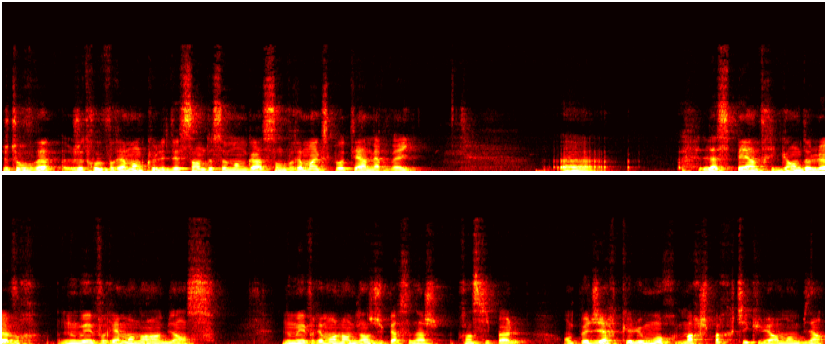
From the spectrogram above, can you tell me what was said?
Je trouve, vraiment que les dessins de ce manga sont vraiment exploités à merveille. Euh, l'aspect intrigant de l'œuvre nous met vraiment dans l'ambiance, nous met vraiment l'ambiance du personnage principal. On peut dire que l'humour marche particulièrement bien,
